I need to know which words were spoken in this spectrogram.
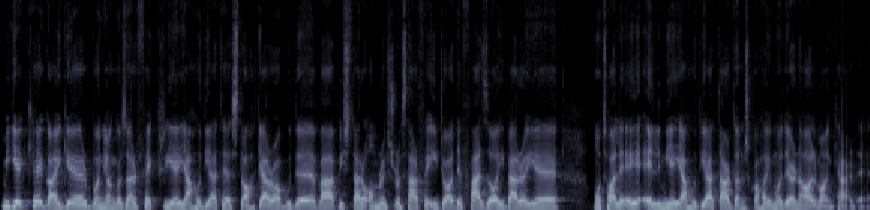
میگه که گایگر بنیانگذار فکری یهودیت اصلاحگرا بوده و بیشتر عمرش رو صرف ایجاد فضایی برای مطالعه علمی یهودیت در دانشگاه های مدرن آلمان کرده.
